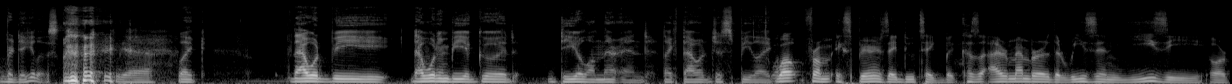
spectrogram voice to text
ridiculous. Yeah. like that would be that wouldn't be a good deal on their end. Like that would just be like Well, from experience, they do take because I remember the reason Yeezy or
